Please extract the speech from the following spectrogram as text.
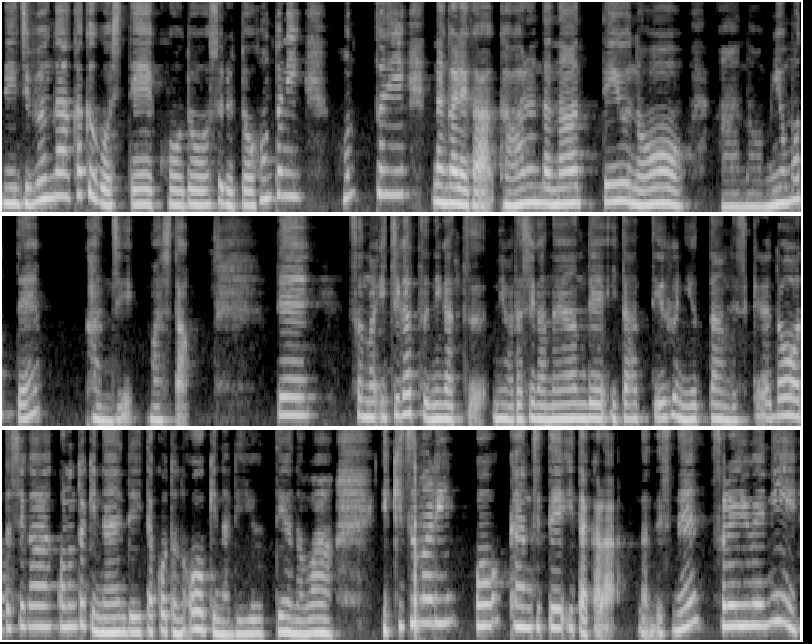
ね、自分が覚悟して行動すると、本当に、本当に流れが変わるんだなっていうのを、あの、身をもって感じました。で、その1月2月に私が悩んでいたっていうふうに言ったんですけれど、私がこの時悩んでいたことの大きな理由っていうのは、行き詰まりを感じていたからなんですね。それゆえに、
